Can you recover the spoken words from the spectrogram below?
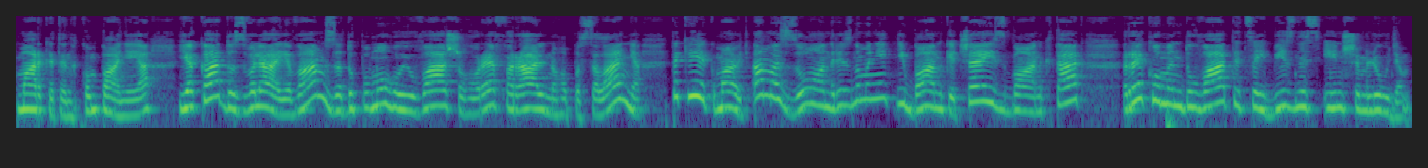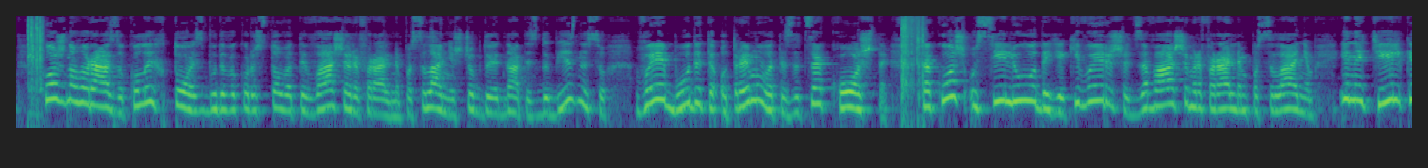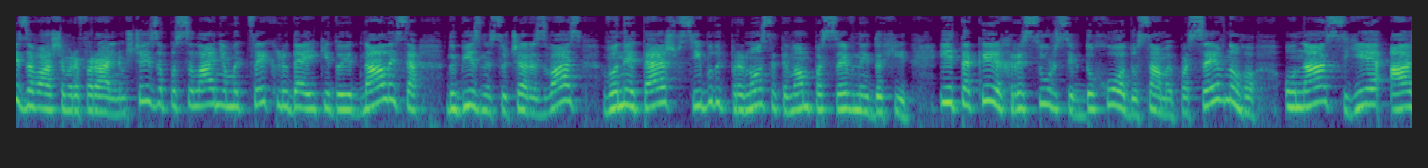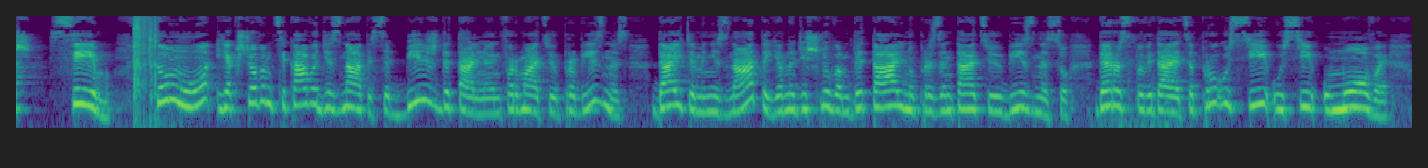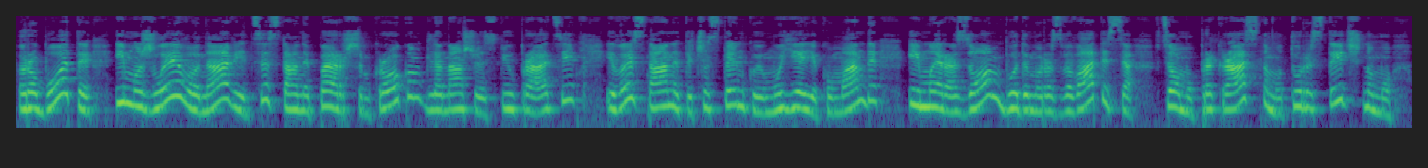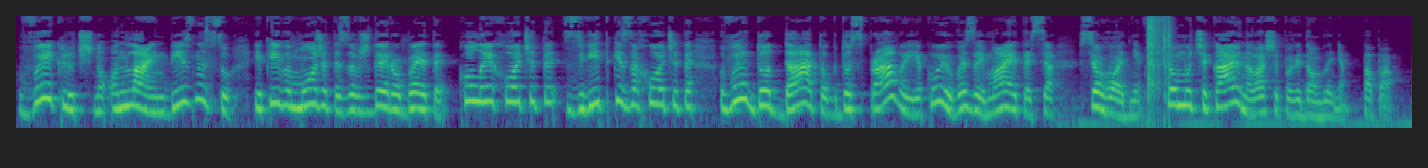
Marketing компанія, яка дозволяє вам за допомогою вашого реферального посилання, такі як мають Amazon, різноманітні банки, Chase Bank, так рекомендувати цей бізнес іншим людям. Кожного разу, коли хтось буде використовувати ваше реферальне посилання, щоб доєднатись до бізнесу, ви будете отримувати за це кошти. Також усі люди, які вирішать за вашим реферальним посиланням, і не тільки за вашим реферальним, ще й за посиланнями цих людей, які доєдналися до бізнесу через вас, вони теж всі будуть приносити вам пасивний дохід. І таких ресурсів доходу саме пасивного у нас є аж сім. Тому, якщо вам цікаво дізнатися більш детальну інформацію про бізнес, дайте мені знати. Я надішлю вам детальну презентацію бізнесу, де розповідається про усі усі умови роботи, і, можливо, навіть це стане першим кроком для нашої співпраці, і ви станете частинкою моєї команди, і ми разом будемо розвиватися в цьому прекрасному туристичному, виключно онлайн бізнесу, який ви можете завжди робити, коли хочете, звідки захочете, ви додаток до справи, якою ви займаєтеся сьогодні. Тому чекаю на ваше повідомлення. Па-па!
